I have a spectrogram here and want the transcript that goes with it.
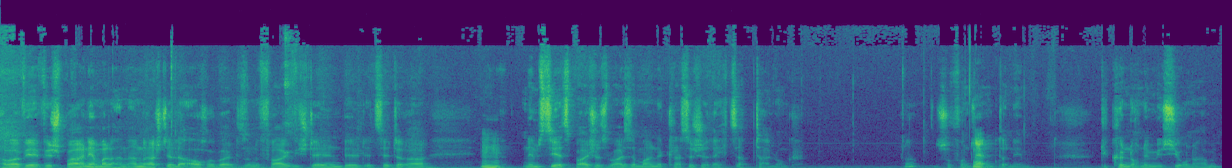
Aber wir, wir sprachen ja mal an anderer Stelle auch über so eine Frage wie Stellenbild etc. Mhm. Nimmst du jetzt beispielsweise mal eine klassische Rechtsabteilung, ne? so von so einem ja. Unternehmen. Die können doch eine Mission haben.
